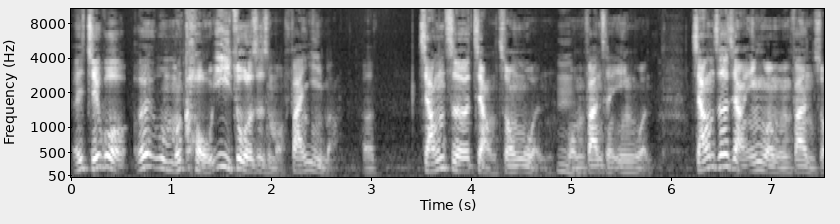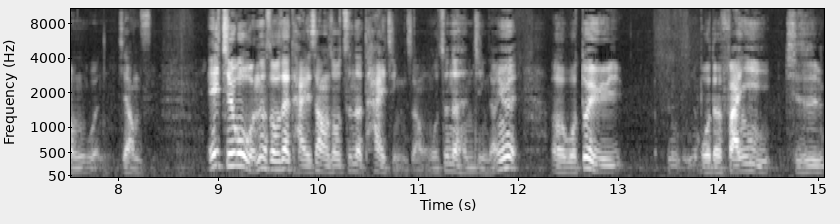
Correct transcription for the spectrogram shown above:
哎，结果，哎，我们口译做的是什么？翻译嘛，呃，讲者讲中文，我们翻成英文；讲者讲英文，我们翻成中文，这样子。哎，结果我那时候在台上的时候，真的太紧张，我真的很紧张，因为，呃，我对于我的翻译其实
